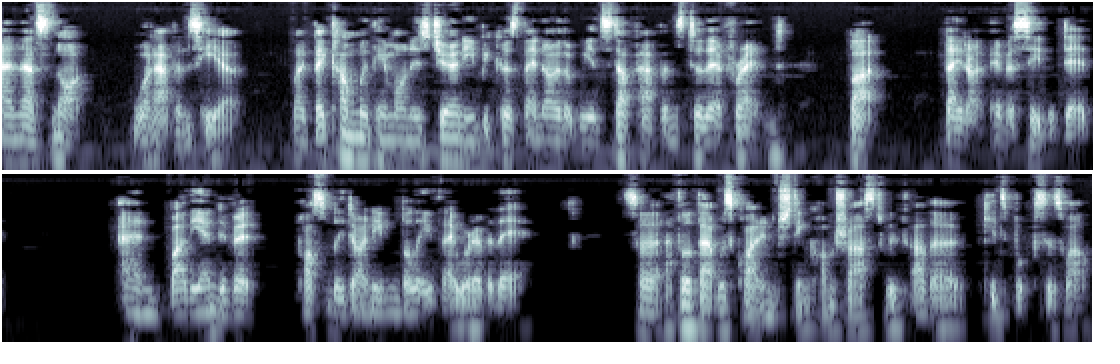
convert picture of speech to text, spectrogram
and that's not what happens here. Like they come with him on his journey because they know that weird stuff happens to their friend, but they don't ever see the dead. And by the end of it, possibly don't even believe they were ever there. So I thought that was quite an interesting contrast with other kids' books as well.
